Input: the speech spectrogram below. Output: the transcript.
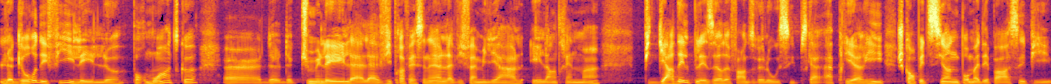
le gros défi, il est là pour moi en tout cas, de, cumuler la, la vie professionnelle, la vie familiale et l'entraînement, puis de garder le plaisir de faire du vélo aussi. Parce qu'à priori, je compétitionne pour me dépasser, puis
